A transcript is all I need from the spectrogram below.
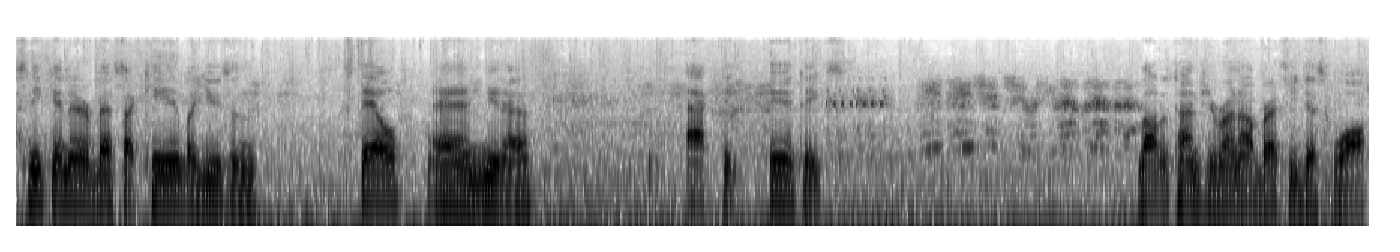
sneak in there best I can by using stealth and, you know, acting antics. A lot of times you run out of breath, you just walk.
